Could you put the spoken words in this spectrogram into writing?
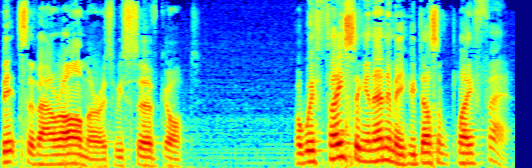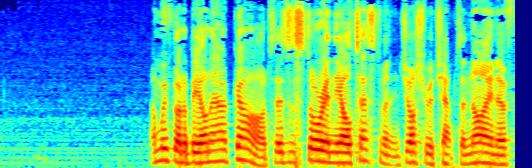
bits of our armor as we serve God. But we're facing an enemy who doesn't play fair. And we've got to be on our guard. There's a story in the Old Testament in Joshua chapter 9 of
